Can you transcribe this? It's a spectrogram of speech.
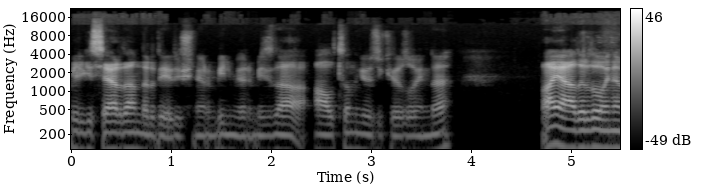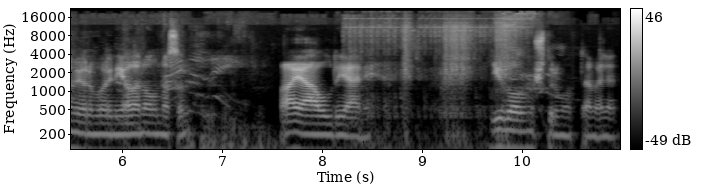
bilgisayardandır diye düşünüyorum. Bilmiyorum biz daha altın gözüküyoruz oyunda. Bayağıdır da oynamıyorum oyunu yalan olmasın. Bayağı oldu yani. Yıl olmuştur muhtemelen.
